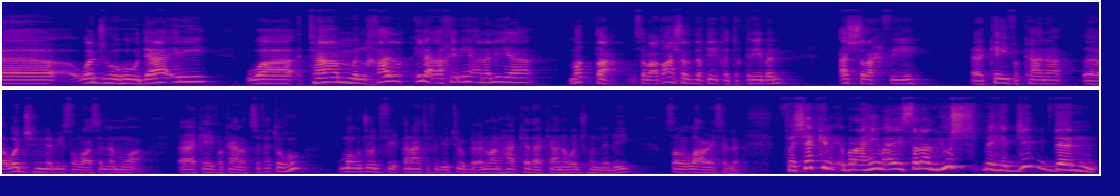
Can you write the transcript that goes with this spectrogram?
أه وجهه دائري وتام الخلق. إلى آخره أنا لي مقطع 17 دقيقة تقريبا أشرح فيه أه كيف كان أه وجه النبي صلى الله عليه وسلم وكيف كانت صفته. موجود في قناتي في اليوتيوب بعنوان هكذا كان وجه النبي صلى الله عليه وسلم. فشكل إبراهيم عليه السلام يشبه جدا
